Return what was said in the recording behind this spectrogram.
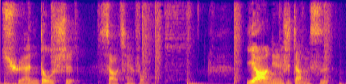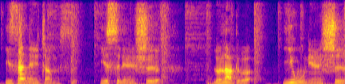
全都是小前锋。一二年是詹姆斯，一三年詹姆斯，一四年是伦纳德，一五年是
